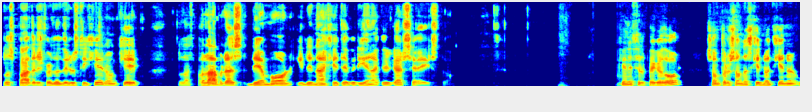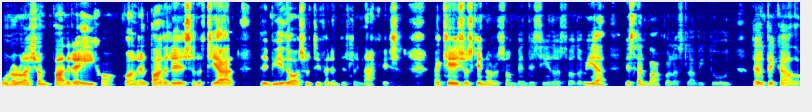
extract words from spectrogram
Los padres verdaderos dijeron que las palabras de amor y linaje deberían agregarse a esto. ¿Quién es el pecador? Son personas que no tienen una relación padre e hijo con el Padre Celestial debido a sus diferentes linajes. Aquellos que no son bendecidos todavía están bajo la esclavitud del pecado.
